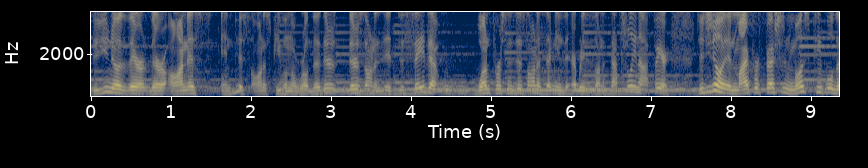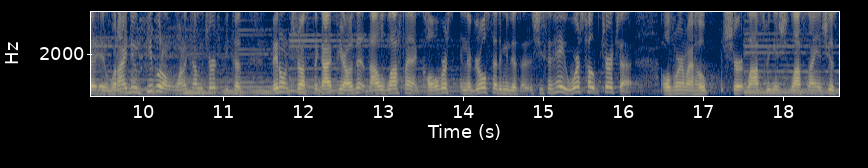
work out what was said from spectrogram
did you know that there, there are honest and dishonest people in the world? There, there's honest. To say that one person is dishonest, that means everybody's dishonest. That's really not fair. Did you know in my profession, most people that in what I do, people don't want to come to church because they don't trust the guy Pierre. I was at, I was last night at Culver's, and the girl said to me this. She said, "Hey, where's Hope Church at?" I was wearing my Hope shirt last week, and she, last night, and she goes,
